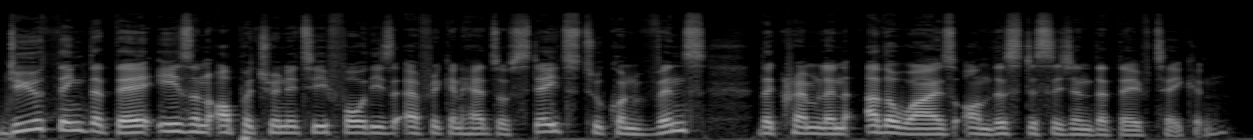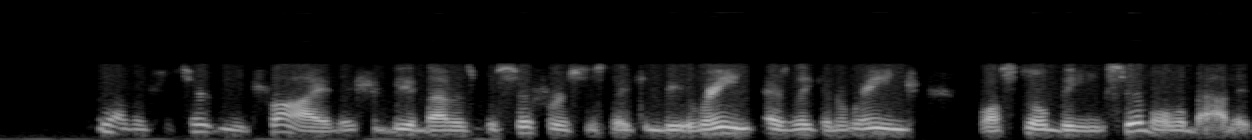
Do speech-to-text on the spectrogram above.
Do you think that there is an opportunity for these African heads of states to convince the Kremlin otherwise on this decision that they've taken? Yeah, they should certainly try. They should be about as vociferous as they can be as they can arrange while still being civil about it.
